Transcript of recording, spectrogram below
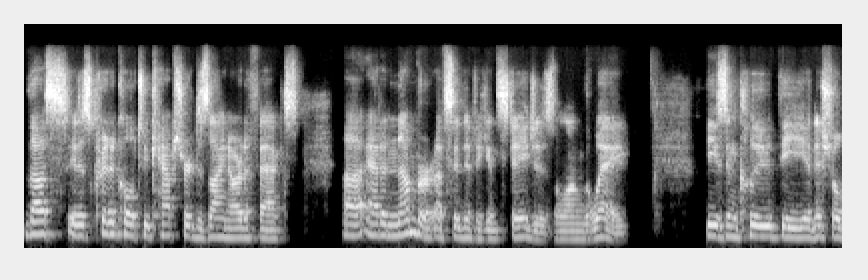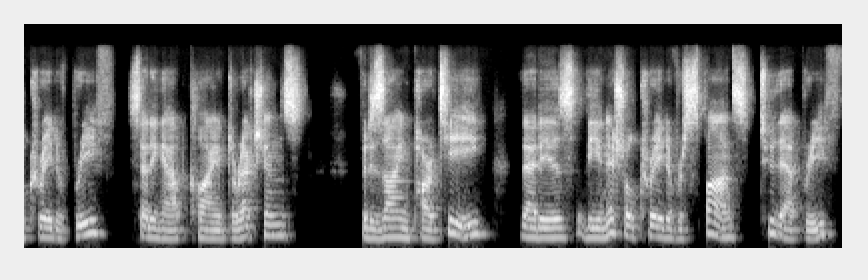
Thus, it is critical to capture design artifacts uh, at a number of significant stages along the way. These include the initial creative brief, setting out client directions, the design parti, that is the initial creative response to that brief,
